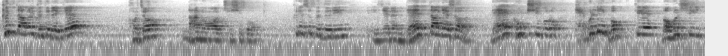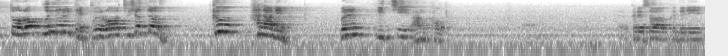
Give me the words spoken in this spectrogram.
그 땅을 그들에게 거저 나누어 주시고 그래서 그들이 이제는 내 땅에서 내 곡식으로 배불리 먹게 먹을 수 있도록 은혜를 베풀어 주셨던 그 하나님을 잊지 않고 그래서 그들이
